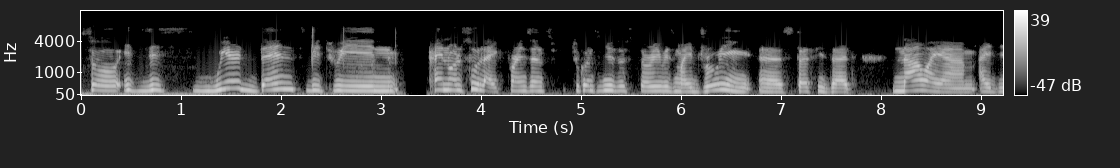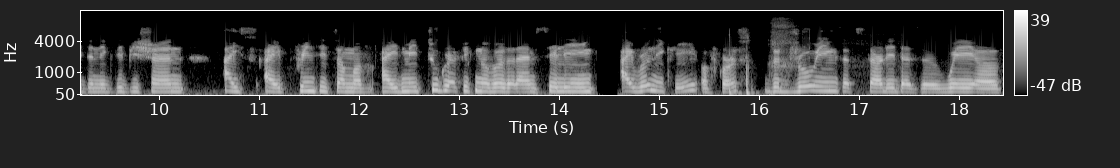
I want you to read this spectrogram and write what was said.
So it's this weird dance between and also like for instance to continue the story with my drawing uh, stuff is that now i am i did an exhibition i i printed some of i made two graphic novels that i'm selling ironically of course the drawings that started as a way of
